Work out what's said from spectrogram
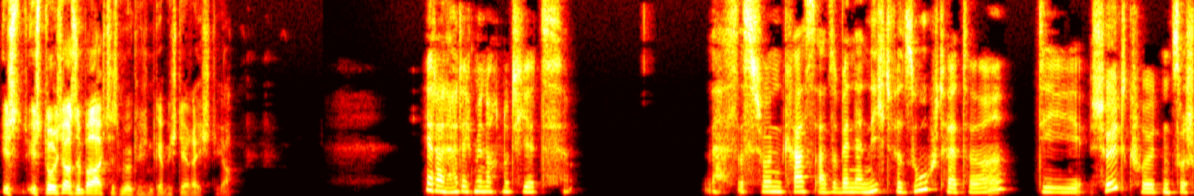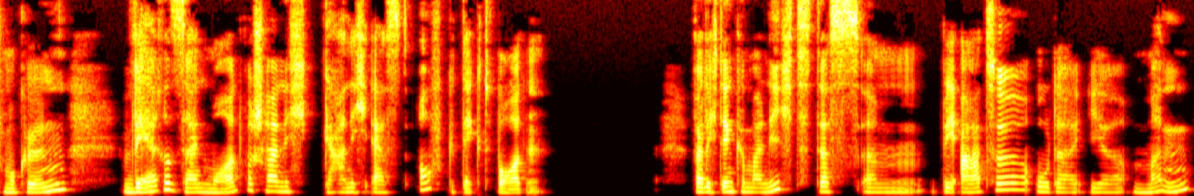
ist, ist durchaus im Bereich des Möglichen, gebe ich dir recht, ja. Ja, dann hatte ich mir noch notiert, das ist schon krass. Also wenn er nicht versucht hätte, die Schildkröten zu schmuggeln, wäre sein Mord wahrscheinlich gar nicht erst aufgedeckt worden. Weil ich denke mal nicht, dass ähm, Beate oder ihr Mann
